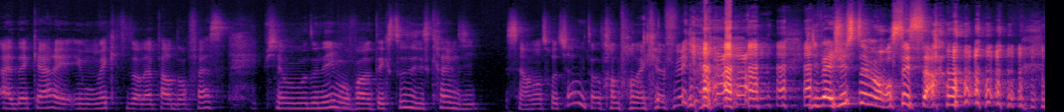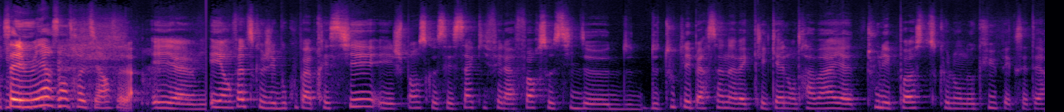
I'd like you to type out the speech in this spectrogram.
à Dakar et, et mon mec était dans l'appart d'en face. Puis à un moment donné, il m'envoie un texto discret, il me dit C'est un entretien ou t'es en train de prendre un café Je dis Bah justement, c'est ça C'est les meilleurs entretiens, ceux-là. et, euh, et en fait, ce que j'ai beaucoup apprécié, et je pense que c'est ça qui fait la force aussi de, de- de toutes les personnes avec lesquelles on travaille, à tous les postes que l'on occupe, etc.,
